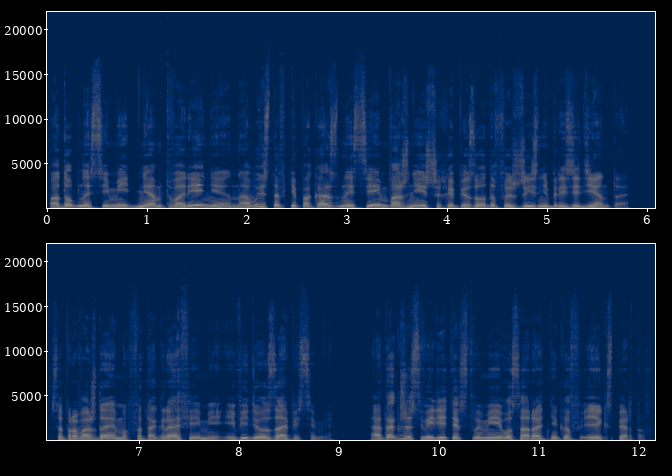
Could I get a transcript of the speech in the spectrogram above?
Подобно семи дням творения, на выставке показаны семь важнейших эпизодов из жизни президента, сопровождаемых фотографиями и видеозаписями, а также свидетельствами его соратников и экспертов.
